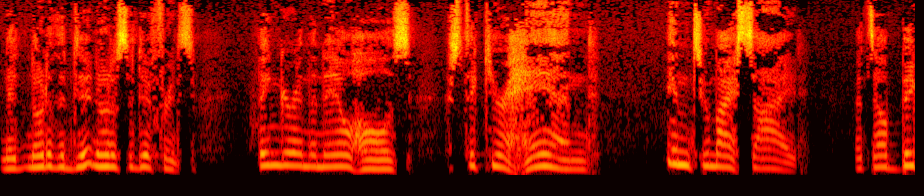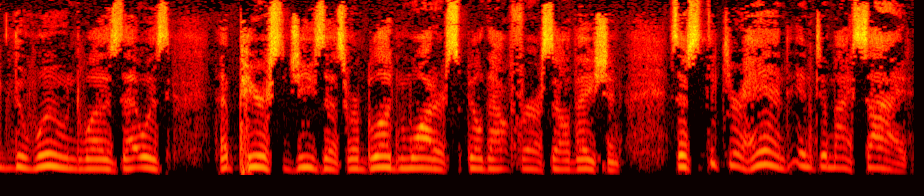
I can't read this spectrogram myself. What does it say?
Notice the, notice the difference. Finger in the nail holes. Stick your hand into my side. That's how big the wound was that was that pierced Jesus, where blood and water spilled out for our salvation. Says, stick your hand into my side.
